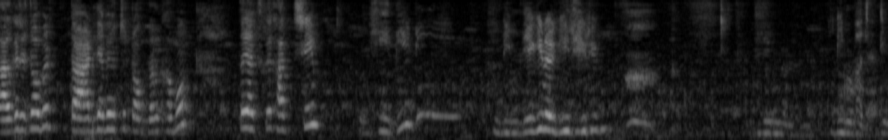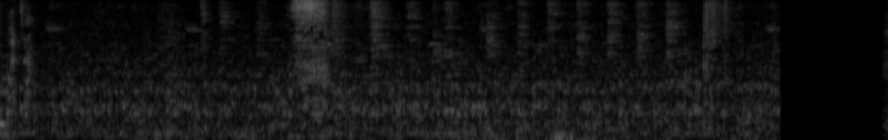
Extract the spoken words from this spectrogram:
কালকে যেতে হবে তার দিয়ে আমি হচ্ছে টক ডাল খাব। তাই আজকে খাচ্ছি ঘি দিয়ে ডিম। ডিম দিয়ে কি না ঘি দিয়ে ডিম? ডিম ভাজা ডিম ভাজা তো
